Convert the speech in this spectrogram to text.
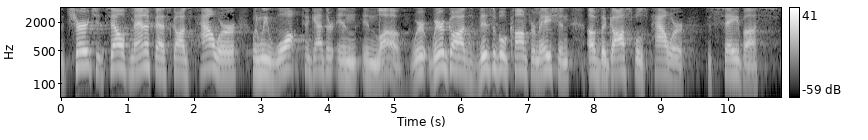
The church itself manifests God's power when we walk together in, in love. We're, we're God's visible confirmation of the gospel's power to save us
